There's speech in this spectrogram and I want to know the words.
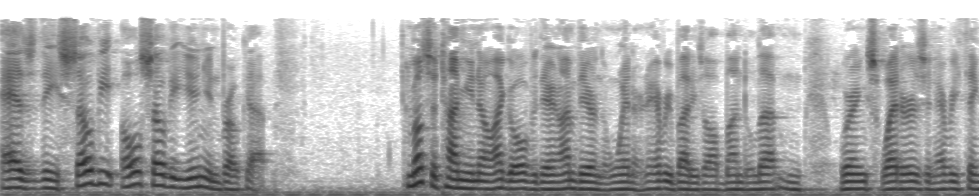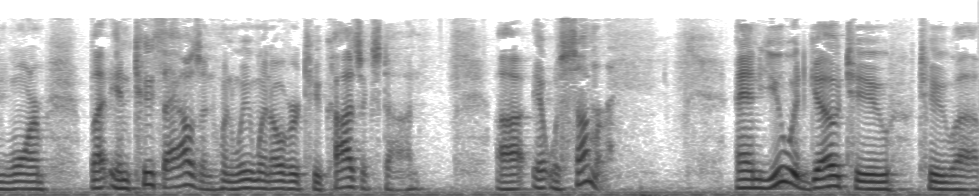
as the Soviet old Soviet Union broke up, most of the time, you know, I go over there and I'm there in the winter and everybody's all bundled up and wearing sweaters and everything warm. But in 2000, when we went over to Kazakhstan, uh, it was summer, and you would go to to uh,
